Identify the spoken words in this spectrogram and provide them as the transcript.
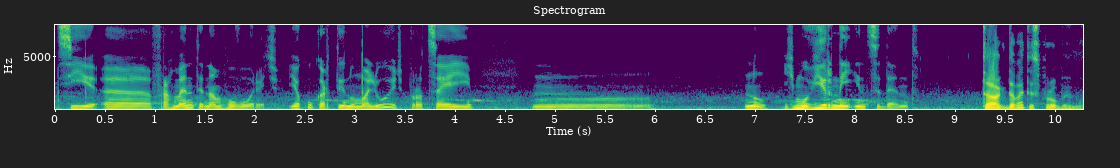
ці е, фрагменти нам говорять, яку картину малюють про цей м, ну, ймовірний інцидент. Так, давайте спробуємо.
